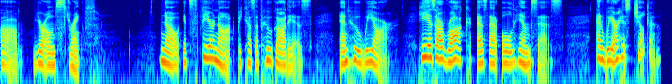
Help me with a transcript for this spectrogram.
um, your own strength. No, it's fear not because of who God is and who we are. He is our rock, as that old hymn says, and we are his children.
